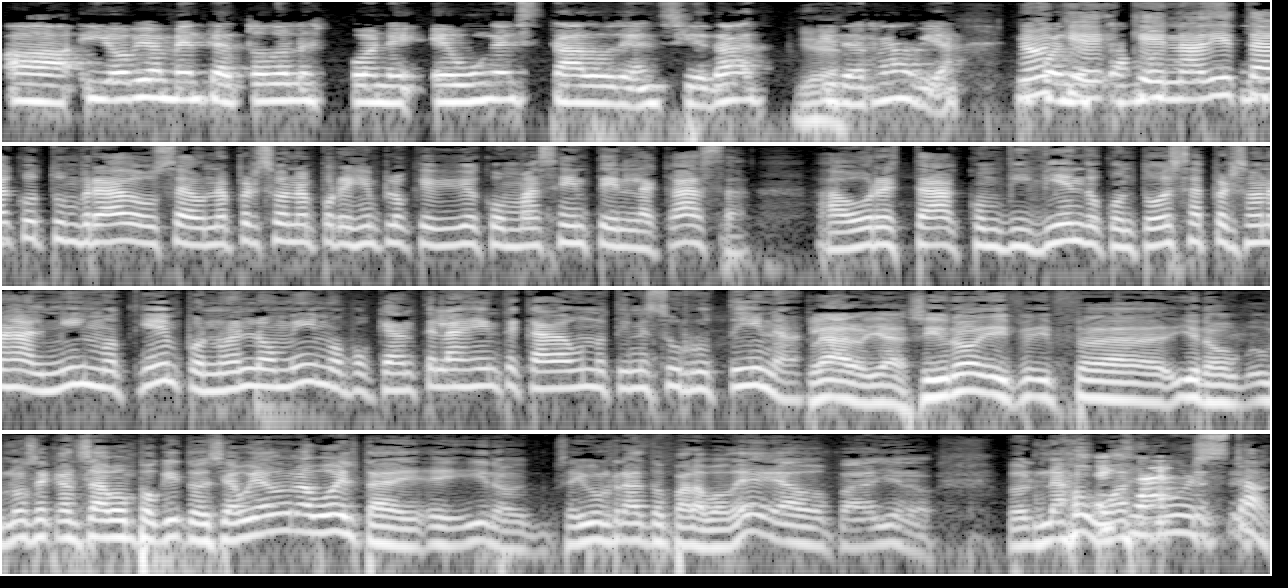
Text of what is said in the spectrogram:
ah, y obviamente a todos les pone en un estado de ansiedad Yeah. y de rabia. No, que, que nadie está acostumbrado, o sea, una persona, por ejemplo, que vive con más gente en la casa, ahora está conviviendo con todas esas personas al mismo tiempo, no es lo mismo, porque antes la gente, cada uno tiene su rutina. Claro, ya. Si uno, if, if, uh, you know, uno se cansaba un poquito, decía, voy a dar una vuelta, eh, eh, you know, se iba un rato para la bodega o para, you know, but now Exacto. what?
